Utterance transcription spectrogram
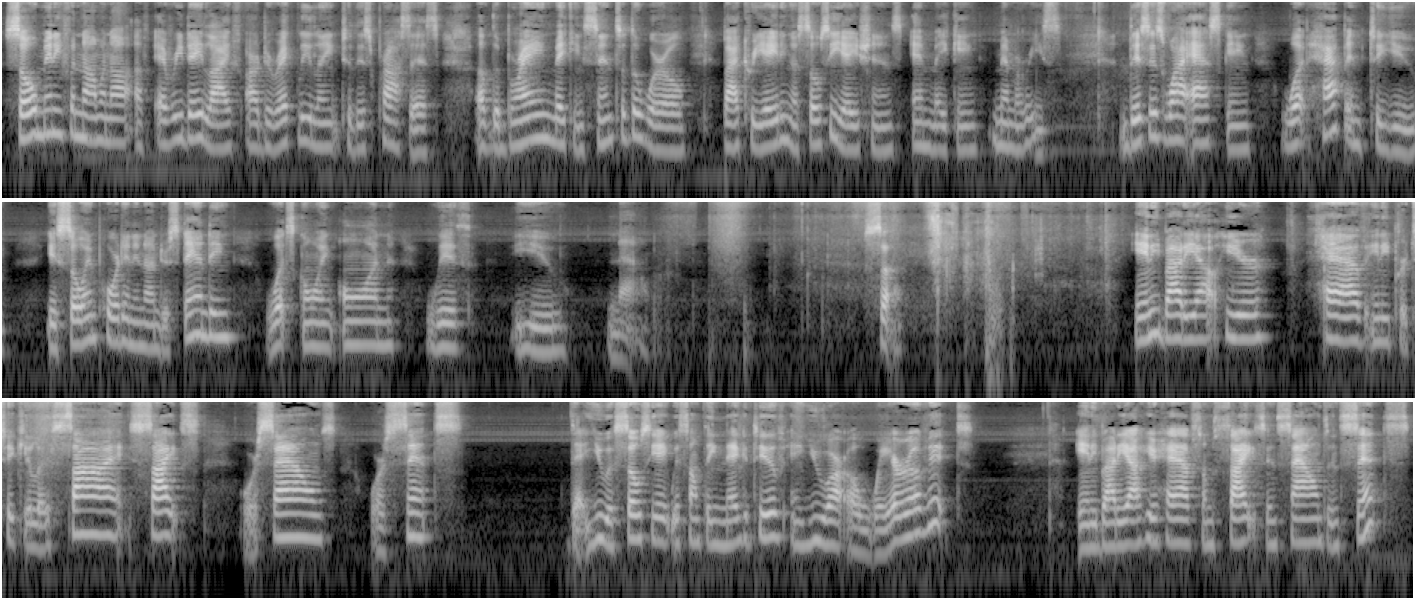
So many phenomena of everyday life are directly linked to this process of the brain making sense of the world by creating associations and making memories. This is why asking what happened to you is so important in understanding what's going on with you now. So, anybody out here have any particular si- sights or sounds or scents that you associate with something negative and you are aware of it? Anybody out here have some sights and sounds and scents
